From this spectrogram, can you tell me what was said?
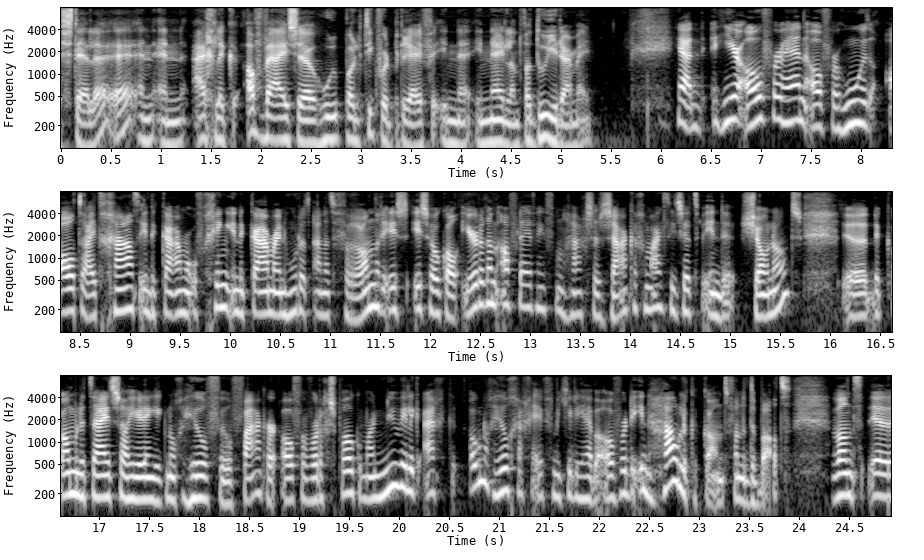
stellen hè, en, en eigenlijk afwijzen hoe politiek wordt bedreven in, uh, in Nederland. Wat doe je daarmee? Ja, hierover en over hoe het altijd gaat in de Kamer of ging in de Kamer en hoe dat aan het veranderen is, is ook al eerder een aflevering van Haagse Zaken gemaakt. Die zetten we in de show notes. Uh, de komende tijd zal hier denk ik nog heel veel vaker over worden gesproken. Maar nu wil ik eigenlijk ook nog heel graag even met jullie hebben over de inhoudelijke kant van het debat. Want uh,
